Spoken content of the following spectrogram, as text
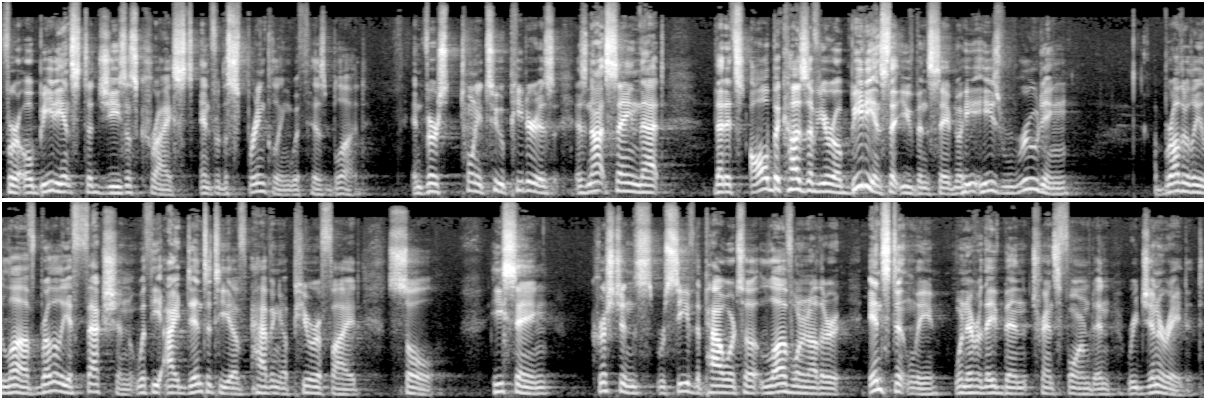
for obedience to Jesus Christ and for the sprinkling with his blood. In verse 22, Peter is, is not saying that, that it's all because of your obedience that you've been saved. No, he, he's rooting brotherly love, brotherly affection with the identity of having a purified soul. He's saying Christians receive the power to love one another instantly whenever they've been transformed and regenerated.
